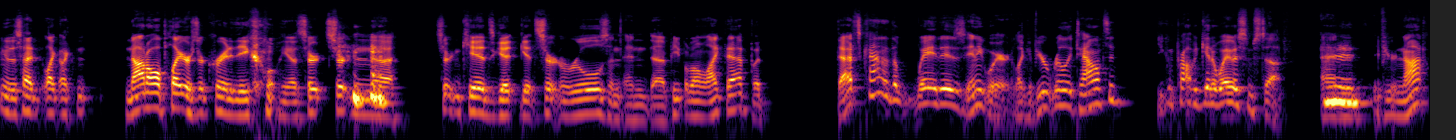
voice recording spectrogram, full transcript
you know, this had like like not all players are created equal. You know, certain certain uh, certain kids get get certain rules, and and uh, people don't like that. But that's kind of the way it is anywhere. Like if you're really talented, you can probably get away with some stuff, and if you're not,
